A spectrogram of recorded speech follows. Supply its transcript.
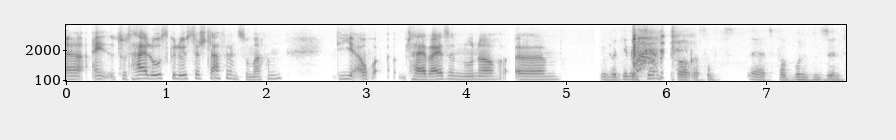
äh, ein, total losgelöste Staffeln zu machen, die auch teilweise nur noch ähm, Über Dimensionstore äh, verbunden sind.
